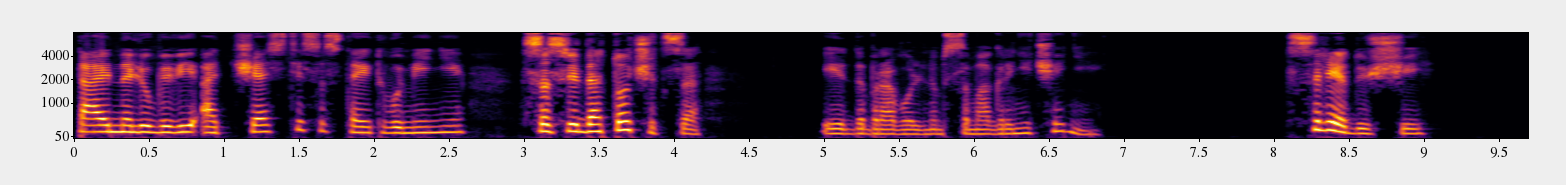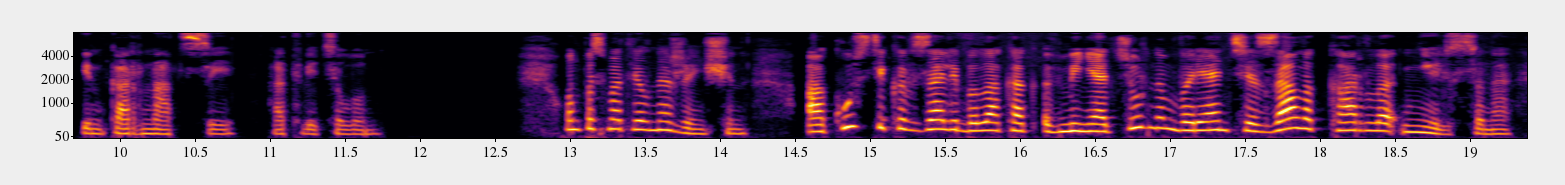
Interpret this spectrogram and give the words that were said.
Тайна любви отчасти состоит в умении сосредоточиться и добровольном самоограничении. — В следующей инкарнации, — ответил он. Он посмотрел на женщин. Акустика в зале была как в миниатюрном варианте зала Карла Нильсона —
